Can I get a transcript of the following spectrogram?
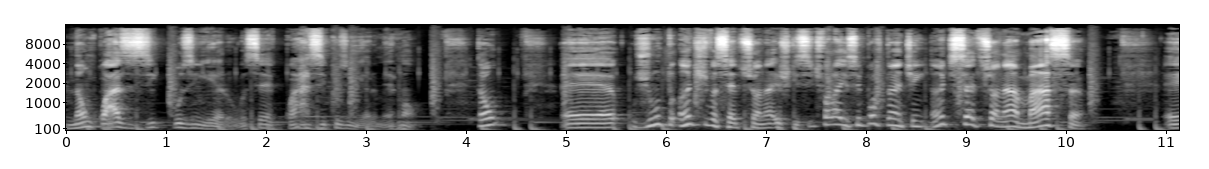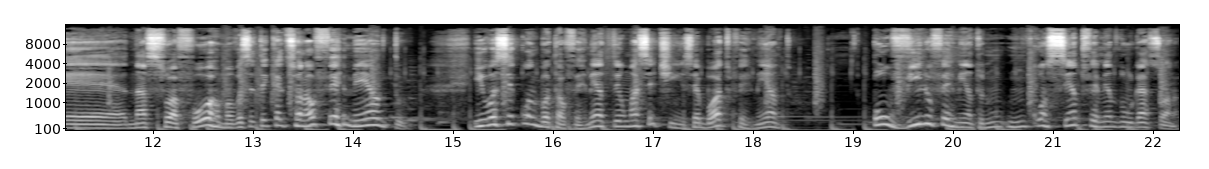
não quase cozinheiro, você é quase cozinheiro, meu irmão. Então, é, junto, antes de você adicionar, eu esqueci de falar isso, é importante, hein? Antes de você adicionar a massa é, na sua forma, você tem que adicionar o fermento. E você, quando botar o fermento, tem um macetinho. Você bota o fermento, polvilha o fermento, não, concentra o fermento num lugar só. Não.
